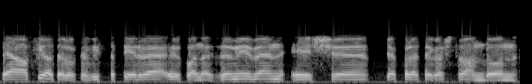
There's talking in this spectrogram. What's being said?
de a fiatalokra visszatérve, ők vannak zömében, és gyakorlatilag a strandon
